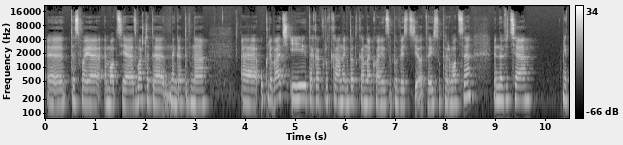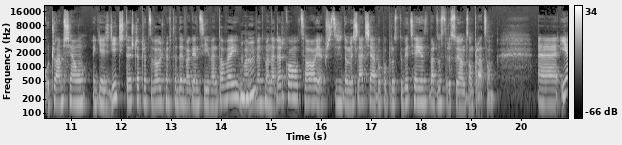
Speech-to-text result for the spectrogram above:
e, te swoje emocje, zwłaszcza te negatywne e, ukrywać. I taka krótka anegdotka na koniec opowieści o tej supermocy. Mianowicie jak uczyłam się jeździć, to jeszcze pracowałyśmy wtedy w agencji eventowej. Byłam mhm. event managerką, co jak wszyscy się domyślacie albo po prostu wiecie, jest bardzo stresującą pracą. E, ja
